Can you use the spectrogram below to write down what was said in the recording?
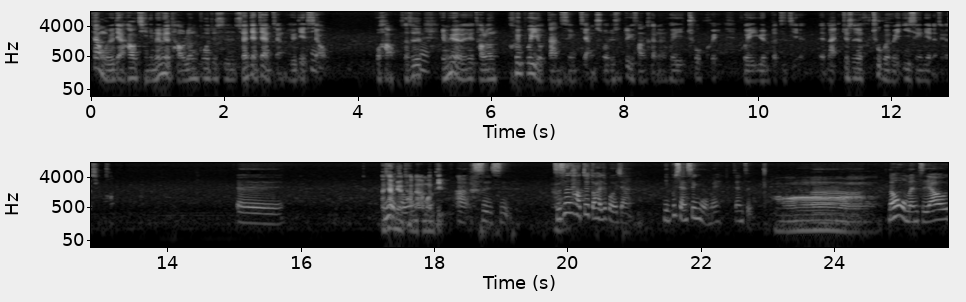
这样我有点好奇，你们有没有讨论过？就是虽然讲这样讲有点小不好，嗯、可是有没有讨论会不会有担心讲说，就是对方可能会出轨回原本自己的来，就是出轨回异性恋的这个情况？呃，好像没有谈到那么低啊，是是，只是他最多他就跟我讲，嗯、你不相信我咩？这样子哦、啊，然后我们只要。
